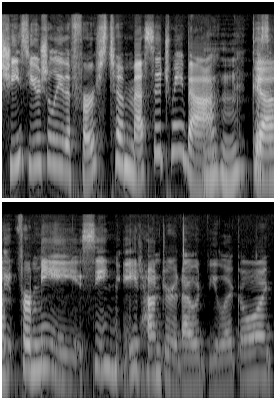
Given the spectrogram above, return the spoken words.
she's usually the first to message me back. Mm-hmm. 'Cause Yeah. it- for me, seeing 800, I would be like, oh, I'm-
